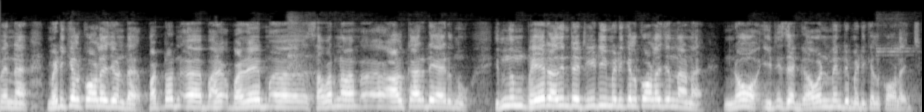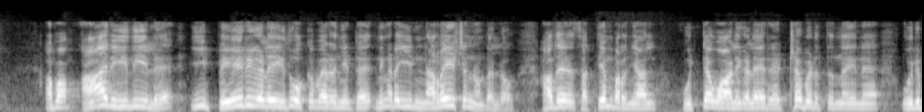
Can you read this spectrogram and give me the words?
പിന്നെ മെഡിക്കൽ കോളേജ് ഉണ്ട്. പട്ടൺ പഴയ സവർണ ആൾക്കാരുടെ ആയിരുന്നു. ഇന്നും പേര് അതിന്റെ ടി ഡി മെഡിക്കൽ കോളേജ് എന്നാണ്. No it is a government medical college. അപ്പം ആ രീതിയിൽ ഈ പേരുകളെ ഇതുമൊക്കെ പറഞ്ഞിട്ട് നിങ്ങളുടെ ഈ നറേഷൻ ഉണ്ടല്ലോ. അത് സത്യം പറഞ്ഞാൽ കുറ്റവാളികളെ രക്ഷപ്പെടുത്തുന്നതിന് ഒരു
